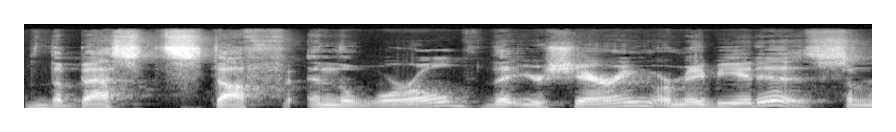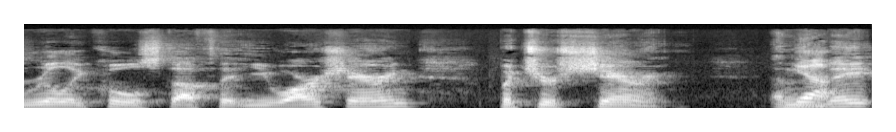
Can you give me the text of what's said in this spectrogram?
the best stuff in the world that you're sharing, or maybe it is some really cool stuff that you are sharing, but you're sharing. And yeah. they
